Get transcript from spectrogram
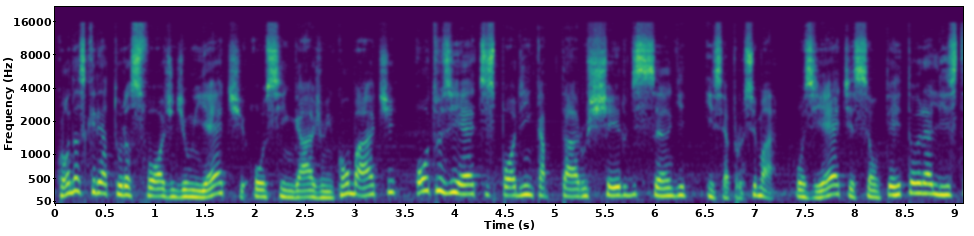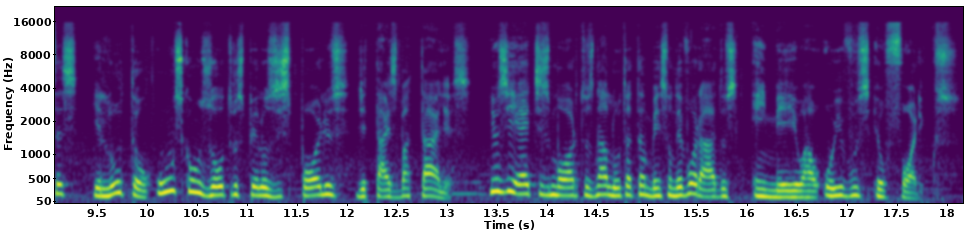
Quando as criaturas fogem de um Yeti ou se engajam em combate, outros Yetis podem captar o cheiro de sangue e se aproximar. Os Yetis são territorialistas e lutam uns com os outros pelos espólios de tais batalhas. E os Yetis mortos na luta também são devorados em meio a uivos eufóricos.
